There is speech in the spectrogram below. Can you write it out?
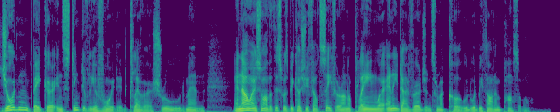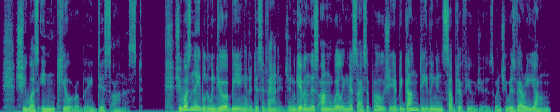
Jordan Baker instinctively avoided clever, shrewd men, and now I saw that this was because she felt safer on a plane where any divergence from a code would be thought impossible. She was incurably dishonest. She wasn't able to endure being at a disadvantage, and given this unwillingness, I suppose she had begun dealing in subterfuges when she was very young,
